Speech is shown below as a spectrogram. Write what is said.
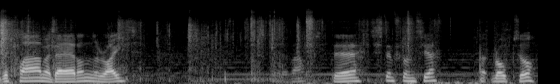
There's a climber there on the right. There, just in front of you. That rope's up.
